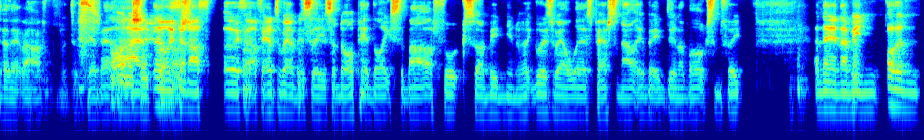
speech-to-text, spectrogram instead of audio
I don't, well, I don't care about Honestly, that. The only, thing I've, the only thing I've heard of him is that he's a knobhead that likes to batter folks. So, I mean, you know, it goes well with his personality about him doing a boxing fight. And then, I mean, on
